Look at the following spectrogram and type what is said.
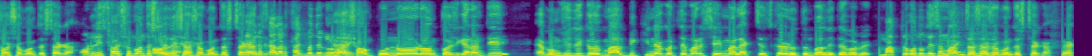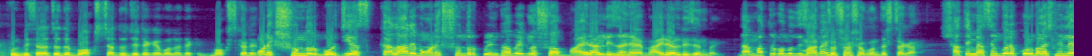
ছয়শো পঞ্চাশ টাকা। অনলি ছয়শো পঞ্চাশ অনলি ছয়শো পঞ্চাশ টাকা কালার থাকবে তো এগুলো ভাই? হ্যাঁ, সম্পূর্ণ রং কস গ্যারান্টি এবং যদি কেউ মাল বিক্রি না করতে পারে সেই মাল এক্সচেঞ্জ করে নতুন মাল নিতে পারবে। মাত্র কত দিয়েছেন মাত্র ছয়শো পঞ্চাশ টাকা। এক ফুল বিছানা চাদর বক্স চাদর যেটাকে বলে দেখেন বক্স কাটেন অনেক সুন্দর গর্জিয়াস কালার এবং অনেক সুন্দর প্রিন্ট হবে। এগুলো সব ভাইরাল ডিজাইন হ্যাঁ ভাইরাল ডিজাইন ভাই। দাম মাত্র কত দিয়েছেন ভাই? মাত্র ছয়শো পঞ্চাশ টাকা। সাথে ম্যাচিং করে কোল বালিশ নিলে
